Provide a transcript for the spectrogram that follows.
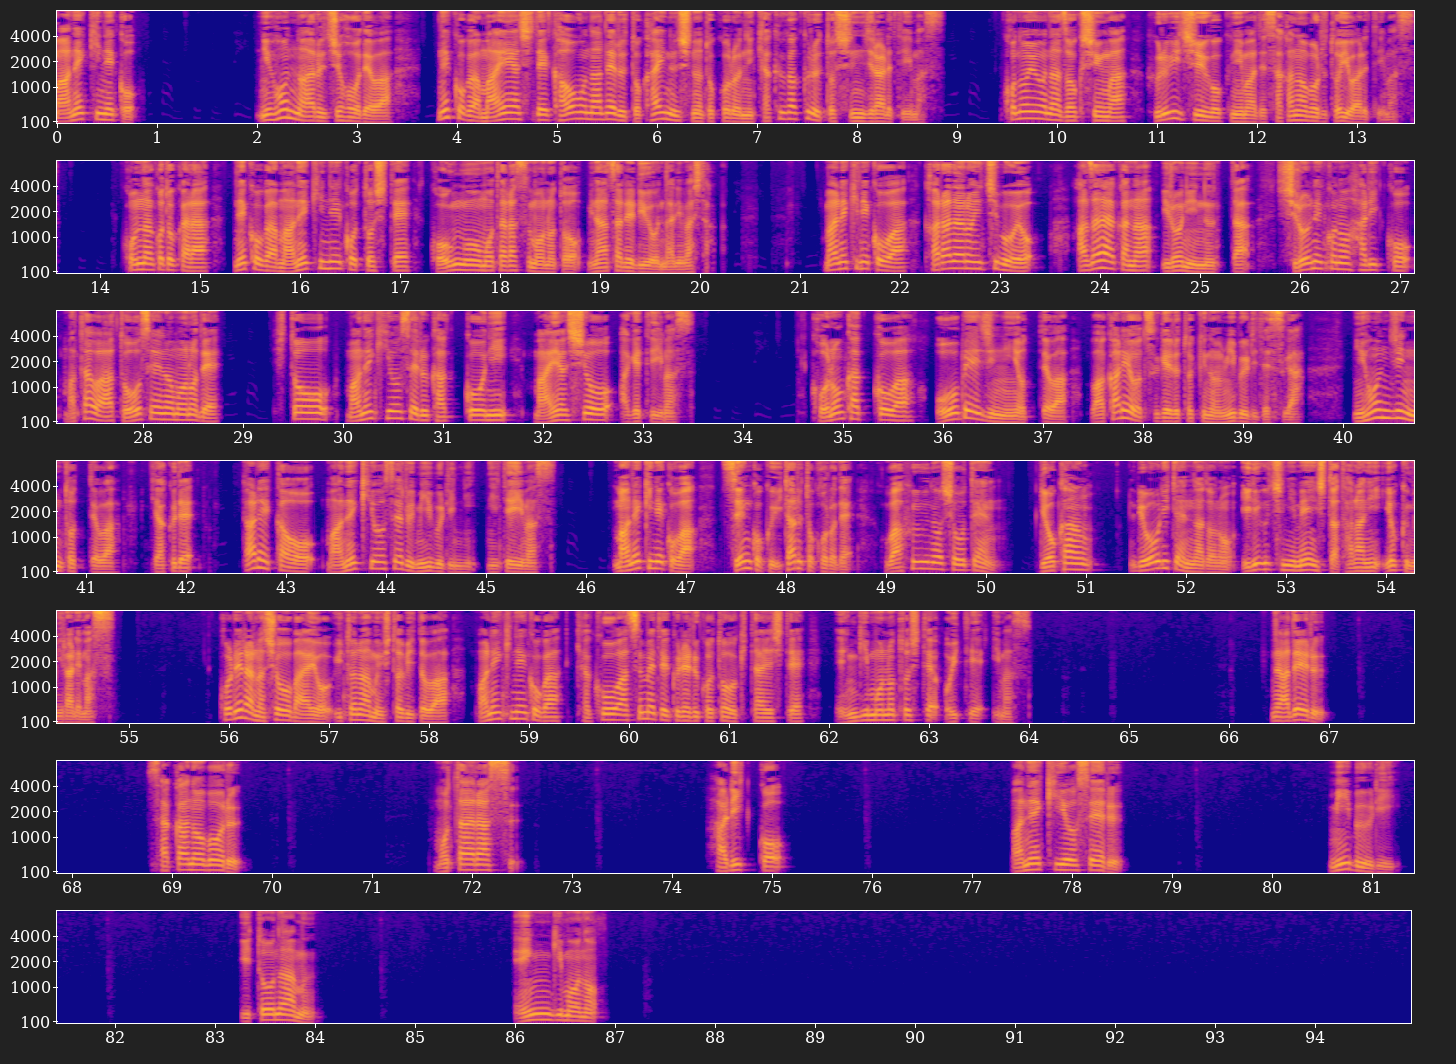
招き猫。日本のある地方では、猫が前足で顔を撫でると飼い主のところに客が来ると信じられています。このような俗信は古い中国にまで遡ると言われています。こんなことから猫が招き猫として幸運をもたらすものとみなされるようになりました。招き猫は体の一部を鮮やかな色に塗った白猫の張り子または統制のもので、人を招き寄せる格好に前足を上げています。この格好は欧米人によっては別れを告げる時の身振りですが、日本人にとっては逆で誰かを招き寄せる身振りに似ています。招き猫は全国至るところで和風の商店、旅館、料理店などの入り口に面した棚によく見られます。これらの商売を営む人々は、招き猫が客を集めてくれることを期待して縁起物として置いています。撫でる、遡る、もたらす、張りっこ、招き寄せる、身振り、営む、縁起物。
